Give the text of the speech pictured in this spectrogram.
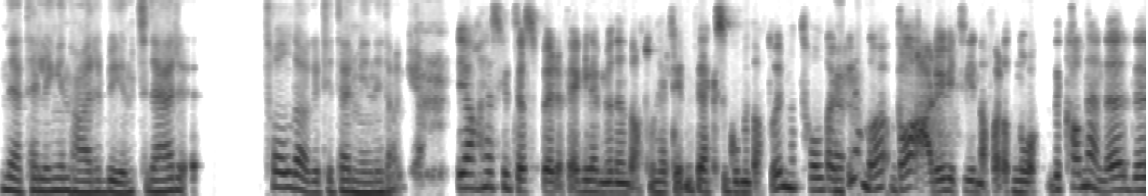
nedtellingen har begynt. Det er tolv dager til termin i dag. Ja, jeg skulle til å spørre, for jeg glemmer jo den datoen hele tiden. For jeg er ikke så god med datoer. Men tolv dager til, da, da, er det jo virkelig innafor at nå Det kan hende det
